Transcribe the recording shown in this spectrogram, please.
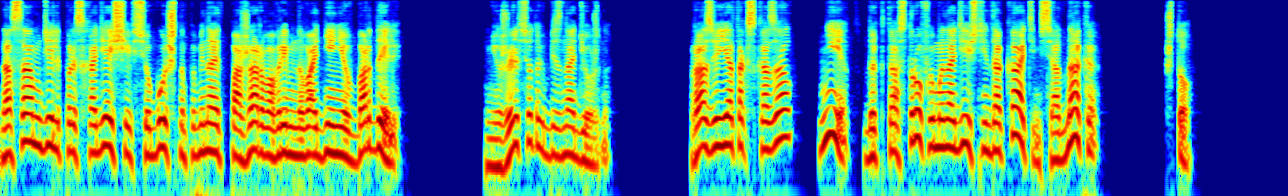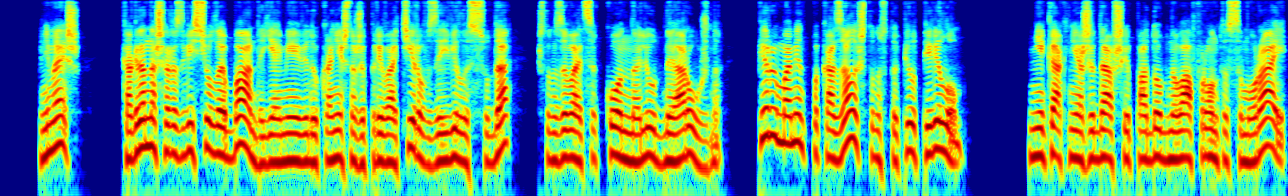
На самом деле происходящее все больше напоминает пожар во время наводнения в борделе. Неужели все так безнадежно? Разве я так сказал? Нет, до катастрофы мы, надеюсь, не докатимся, однако... Что? Понимаешь, когда наша развеселая банда, я имею в виду, конечно же, приватиров, заявилась сюда, что называется конно-людно и оружно, первый момент показалось, что наступил перелом. Никак не ожидавшие подобного афронта самураи,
